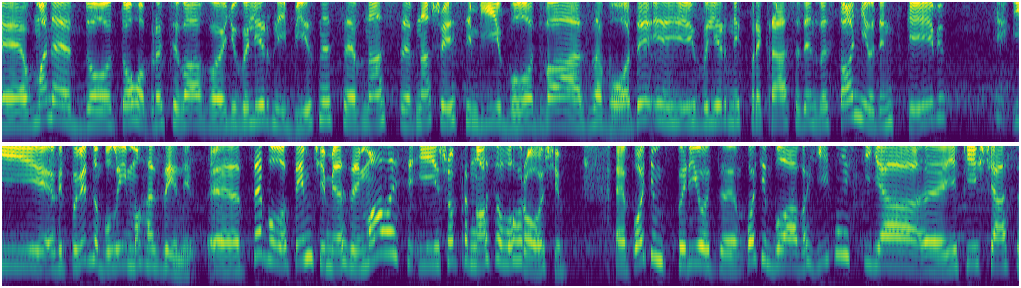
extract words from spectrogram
Е, В мене до того працював ювелірний бізнес. В нас в нашої сім'ї було два заводи ювелірних прикрас: один в Естонії, один в Києві. І відповідно були і магазини. Е, Це було тим, чим я займалася, і що приносило гроші. Е, Потім в період, е, потім була вагітність. Я якийсь час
